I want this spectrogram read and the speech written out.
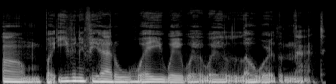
Um, but even if you had way, way, way, way lower than that,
